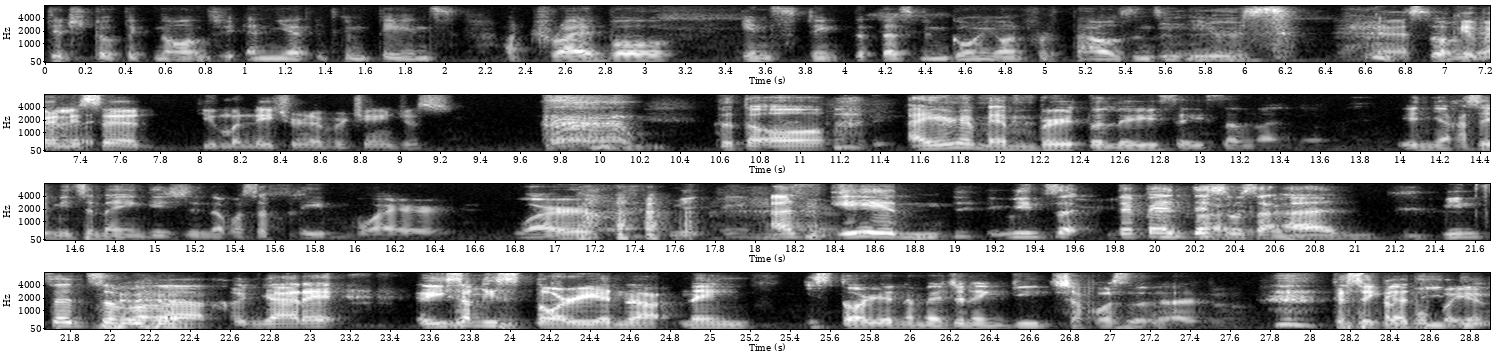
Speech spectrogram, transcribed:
digital technology, and yet it contains a tribal instinct that has been going on for thousands of years. Yes, So, Machiavelli yeah. said, human nature never changes. Mhm. Totoo. I remember tuloy sa isang ano. Yun nga, kasi minsan na-engage din ako sa flame war. War? As in, minsan, depende so five. saan. Minsan sa mga, kunyari, eh, isang istorya na, na yung istorya na medyo na-engage ako sa ano. Kasi nga, Kalbo ba DD. yan?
